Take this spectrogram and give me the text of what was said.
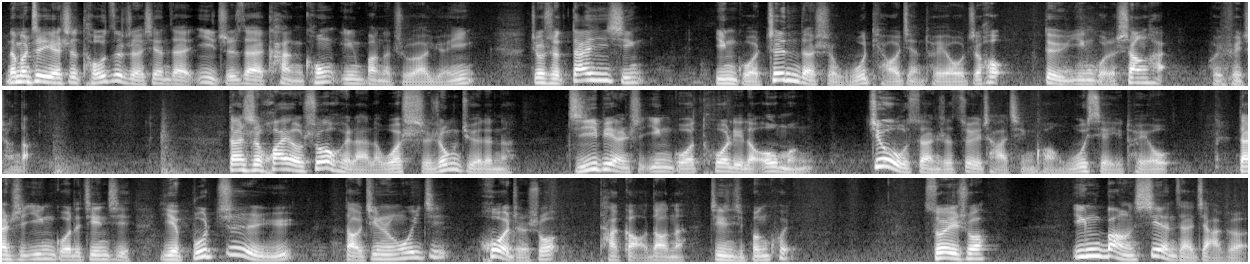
那么这也是投资者现在一直在看空英镑的主要原因，就是担心英国真的是无条件退欧之后，对于英国的伤害会非常大。但是话又说回来了，我始终觉得呢。即便是英国脱离了欧盟，就算是最差情况无协议退欧，但是英国的经济也不至于到金融危机，或者说它搞到呢经济崩溃。所以说，英镑现在价格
